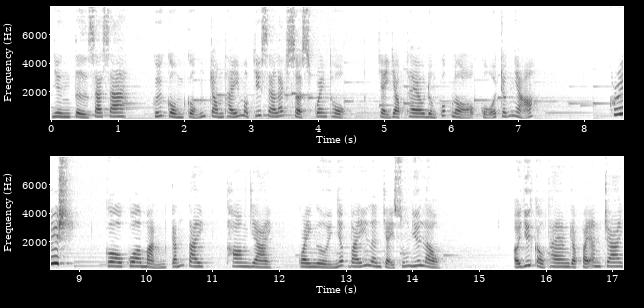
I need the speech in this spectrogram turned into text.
Nhưng từ xa xa, cuối cùng cũng trông thấy một chiếc xe Lexus quen thuộc, chạy dọc theo đường quốc lộ của trấn nhỏ. Chris! Cô quơ mạnh cánh tay, thon dài, quay người nhấc váy lên chạy xuống dưới lầu. Ở dưới cầu thang gặp phải anh trai,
